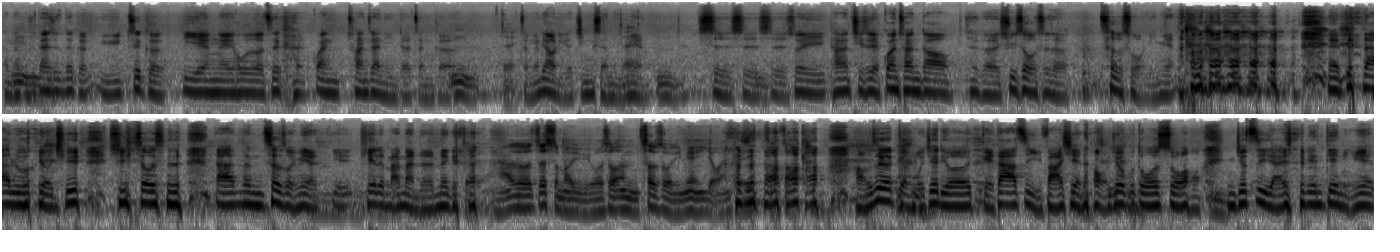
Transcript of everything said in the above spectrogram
可能是，但是那个鱼这个 DNA 或者说这个贯穿在你的整个，嗯。对整个料理的精神里面，嗯，是是是，所以它其实也贯穿到这个旭寿司的厕所里面。哎，对，大家如果有去 旭寿司，大家那厕所里面也贴了满满的那个。对，他说这什么鱼？我说嗯，厕所里面有，你可以 找找看。好，这个梗我就留给大家自己发现，我就不多说，你就自己来这边店里面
